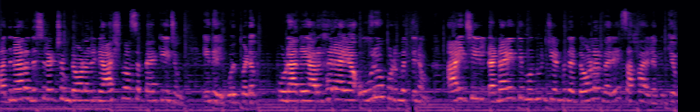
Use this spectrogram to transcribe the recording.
പതിനാറ് ദശലക്ഷം ഡോളറിന്റെ ആശ്വാസ പാക്കേജും ഇതിൽ ഉൾപ്പെടും. കൂടാതെ അർഹരായ ഓരോ കുടുംബത്തിനും ആഴ്ചയിൽ രണ്ടായിരത്തി മുന്നൂറ്റി എൺപത് ഡോളർ വരെ സഹായം ലഭിക്കും.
